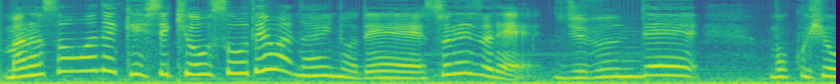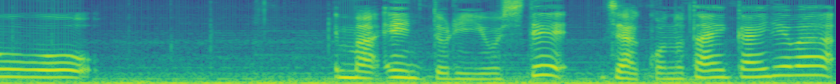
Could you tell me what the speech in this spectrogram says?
マラソンはね、決して競争ではないので、それぞれ自分で目標をまあ、エントリーをして、じゃあこの大会では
